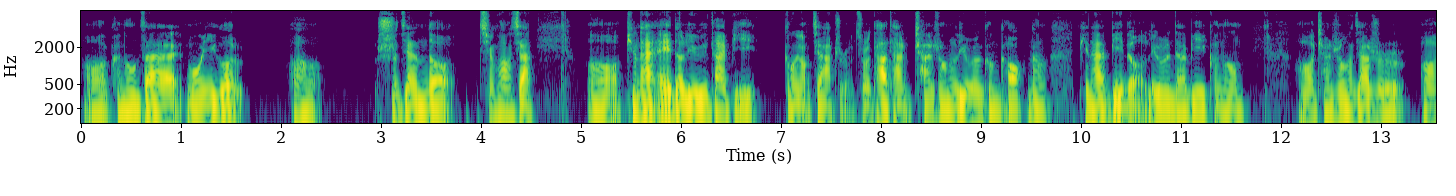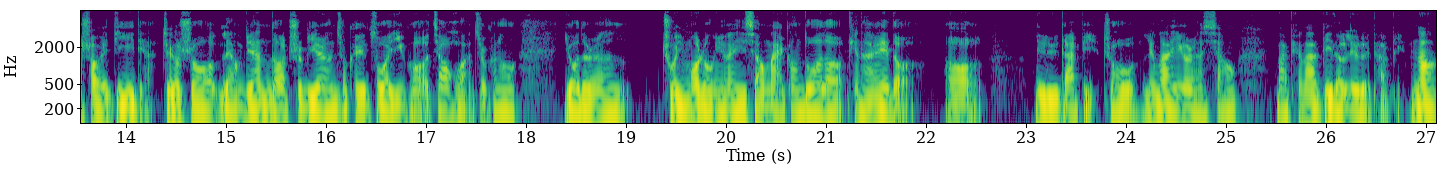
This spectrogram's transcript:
呃，可能在某一个呃时间的情况下，呃，平台 A 的利率代币更有价值，就是它产产生的利润更高。那平台 B 的利润代币可能呃产生的价值呃稍微低一点。这个时候，两边的持币人就可以做一个交换，就可能有的人出于某种原因想买更多的平台 A 的。呃，利率代币之后，另外一个人想买平台币的利率代币，那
